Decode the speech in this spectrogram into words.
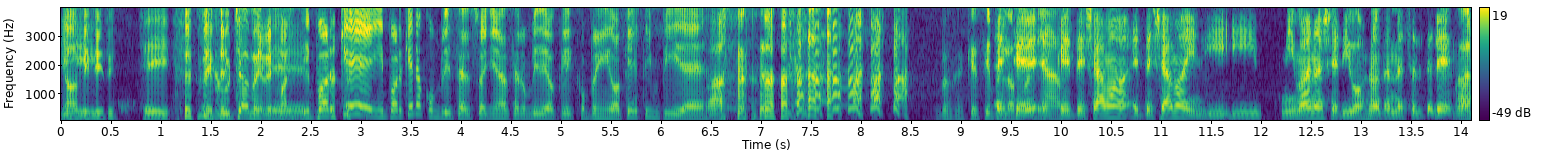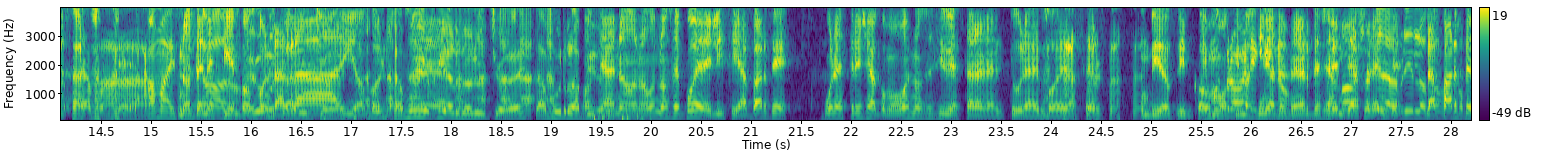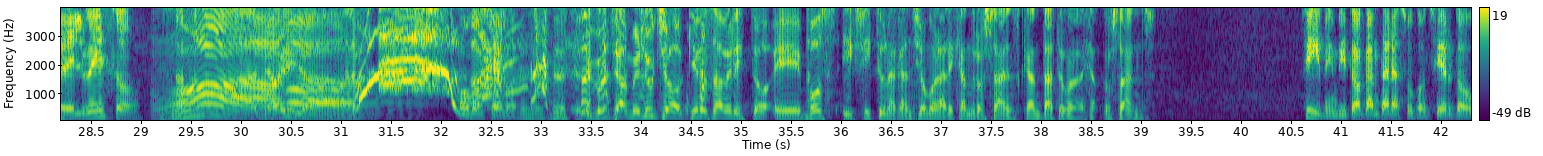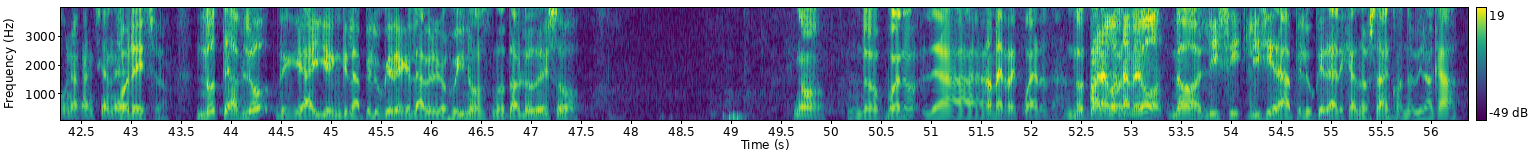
No, sí, sí, sí. Sí, Sí, escúchame. eh, ¿Y por qué? ¿Y por qué no cumplís el sueño de hacer un videoclip conmigo? ¿Qué te impide? Ah. Entonces, que siempre Es lo que, soñás. que te llama, eh, te llama y, y- y mi manager y vos no atendés el teléfono. O sea, porque Ah. Vamos a decir no tenés todo. tiempo me con la gusta, Lucho, eh, radio. está, con muy, está muy despierto, Lucho, eh, está muy O rápido. sea, Lucho. no, no, no se puede, Lizzy. Aparte, una estrella como vos, no sé si voy a estar a la altura de poder hacer un videoclip como vos. Imagínate no. tenerte Mi frente amor, a frente. La parte como- del beso. ¡Ay, mi amor! ¿Cómo hacemos? Escúchame, Lucho, quiero saber esto. Eh, vos hiciste una canción con Alejandro Sanz, cantaste con Alejandro Sanz. Sí, me invitó a cantar a su concierto una canción de Por eso. ¿No te habló de que alguien que la peluquería que le abre los vinos, no te habló de eso? No. No, bueno, la... No me recuerda. No te Ahora contame vos. No, Lizzy, Lizzy era la peluquera de Alejandro Sanz cuando vino acá.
